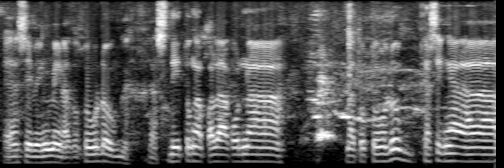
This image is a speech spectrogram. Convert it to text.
Ayan si Mingming natutulog. Tapos dito nga pala ako na natutulog kasi nga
